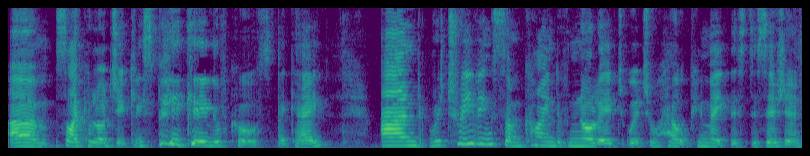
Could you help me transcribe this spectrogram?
um, psychologically speaking, of course, okay? And retrieving some kind of knowledge which will help you make this decision.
